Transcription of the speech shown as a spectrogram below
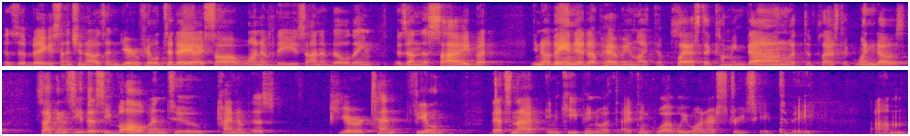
is a big extension. I was in Deerfield today, I saw one of these on a building, is on the side, but, you know, they ended up having like the plastic coming down with the plastic windows. So I can see this evolve into kind of this pure tent feel that's not in keeping with, I think, what we want our streetscape to be. Um,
